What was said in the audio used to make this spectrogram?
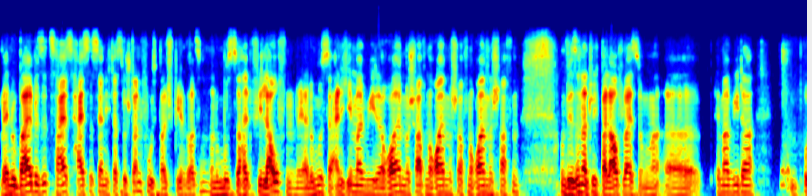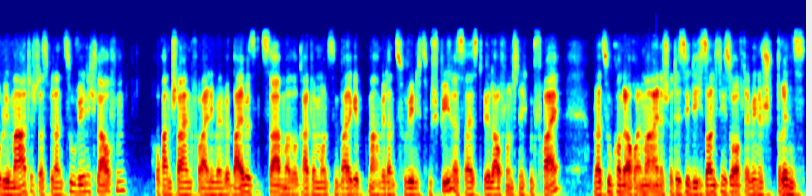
wenn du Ballbesitz heißt, heißt das ja nicht, dass du Standfußball spielen sollst, sondern du musst halt viel laufen. Ja, du musst ja eigentlich immer wieder Räume schaffen, Räume schaffen, Räume schaffen. Und wir sind natürlich bei Laufleistungen äh, immer wieder problematisch, dass wir dann zu wenig laufen. auch anscheinend, vor allen Dingen, wenn wir Ballbesitz haben. Also gerade wenn man uns den Ball gibt, machen wir dann zu wenig zum Spiel. Das heißt, wir laufen uns nicht gut frei. Und dazu kommt auch immer eine Statistik, die ich sonst nicht so oft erwähne, Sprints.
